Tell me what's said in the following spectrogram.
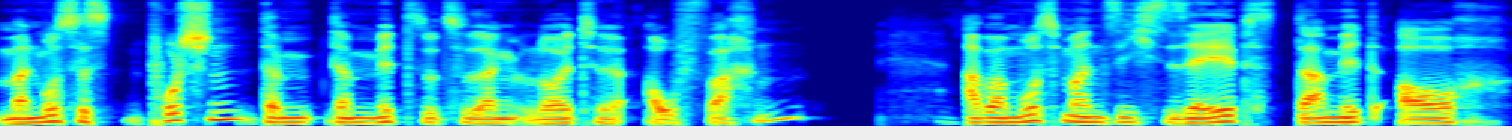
man muss es pushen, damit sozusagen Leute aufwachen, aber muss man sich selbst damit auch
